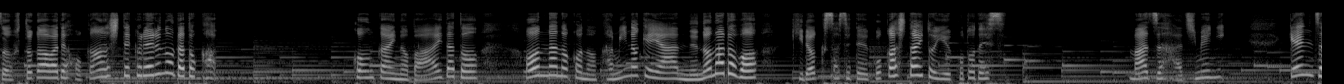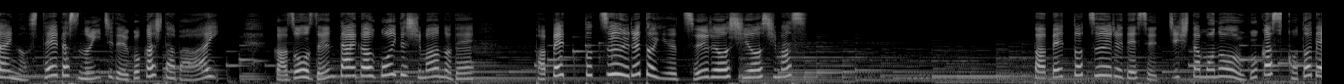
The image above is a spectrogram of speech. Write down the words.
ソフト側で保管してくれるのだとか。今回の場合だと女の子の髪の毛や布などを記録させて動かしたいということです。まずはじめに現在のステータスの位置で動かした場合画像全体が動いてしまうのでパペットツールというツールを使用します。パペットツールで設置したものを動かすことで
